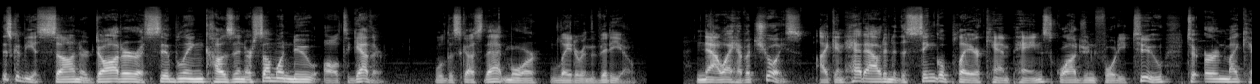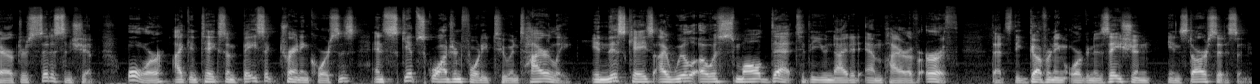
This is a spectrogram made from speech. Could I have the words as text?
This could be a son or daughter, a sibling, cousin, or someone new altogether. We'll discuss that more later in the video. Now I have a choice. I can head out into the single player campaign, Squadron 42, to earn my character's citizenship, or I can take some basic training courses and skip Squadron 42 entirely. In this case, I will owe a small debt to the United Empire of Earth. That's the governing organization in Star Citizen.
